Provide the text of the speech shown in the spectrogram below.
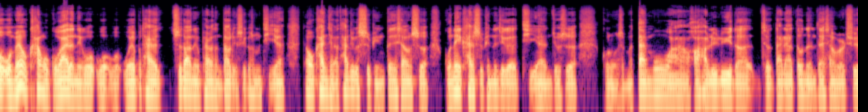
我我没有看过国外的那个，我我我我也不太知道那个 Peloton 到底是一个什么体验。但我看起来，它这个视频更像是国内看视频的这个体验，就是各种什么弹幕啊，花花绿绿的，就大家都能在上面去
